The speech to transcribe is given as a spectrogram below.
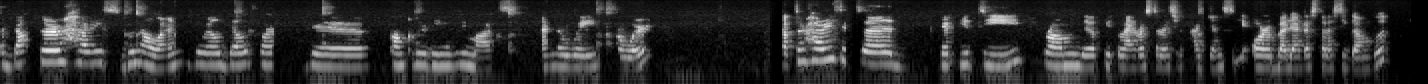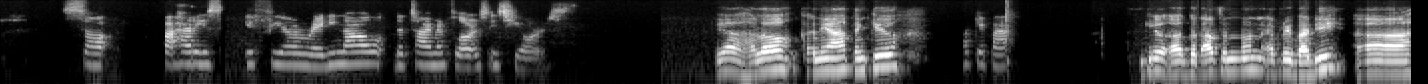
Dr. Haris Gunawan who will deliver the concluding remarks and the way forward. Dr. Haris is a deputy from the Peatland Restoration Agency or Badan Restorasi Gambut. So, Pak Haris, if you're ready now, the time and floor is yours. Yeah, hello, Kania. Thank you. Okay, Pak. Thank you. Uh, good afternoon, everybody. Uh,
